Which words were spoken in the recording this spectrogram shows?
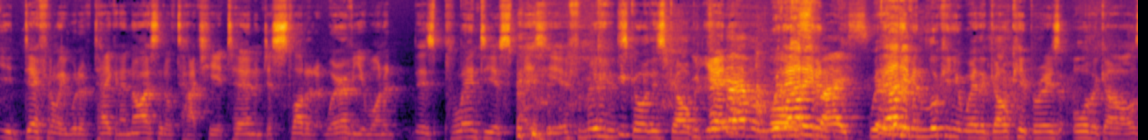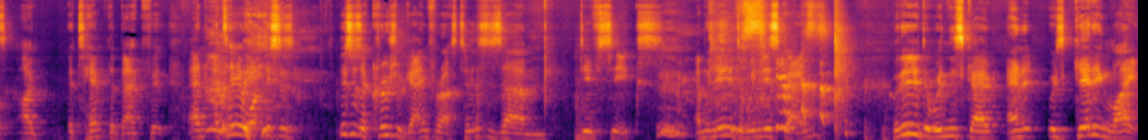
you definitely would have taken a nice little touch here, turn, and just slotted it wherever you wanted. There's plenty of space here for me to score this goal, but yet have a lot without even space. without even looking at where the goalkeeper is or the goals, I attempt the back flip. And I tell you what, this is this is a crucial game for us too. This is um, Div Six, and we needed to win this game. We needed to win this game, and it was getting late,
